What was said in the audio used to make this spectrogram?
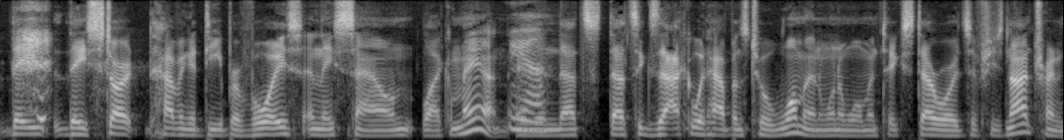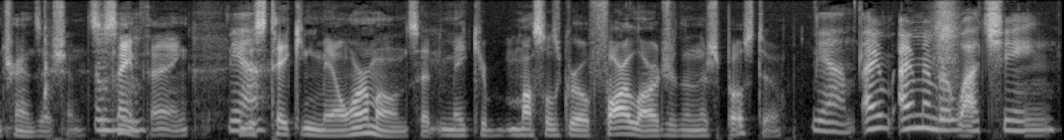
they they start having a deeper voice and they sound like a man. Yeah. and then that's that's exactly what happens to a woman when a woman takes steroids if she's not trying to transition. It's the same mm-hmm. thing. You're just taking male hormones that make your muscles grow far larger than they're supposed to. Yeah. I I remember watching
